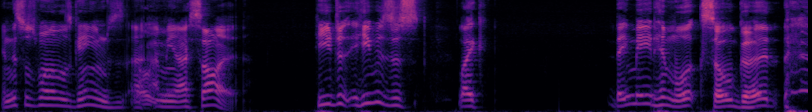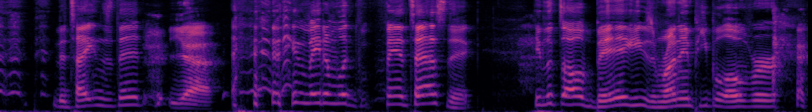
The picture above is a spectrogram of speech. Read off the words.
and this was one of those games. I, Oh, I mean, I saw it. He just he was just like they made him look so good. the Titans did. Yeah. they made him look fantastic. He looked all big. He was running people over.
